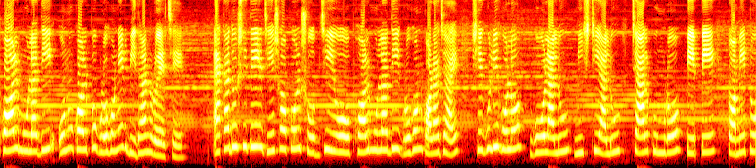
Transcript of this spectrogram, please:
ফল মূলাদি অনুকল্প গ্রহণের বিধান রয়েছে। একাদশীতে যে সকল সবজি ও ফলমূলাদি গ্রহণ করা যায় সেগুলি হলো গোল আলু, মিষ্টি আলু, চাল কুমড়ো, পেঁপে, টমেটো,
